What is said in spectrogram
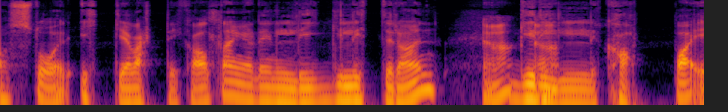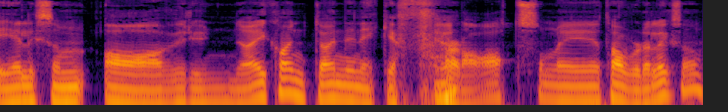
Ja. står ikke vertikalt lenger, den ligger lite grann. Ja. Grillkappa er liksom avrunda i kantene, den er ikke flat som ei tavle, liksom.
